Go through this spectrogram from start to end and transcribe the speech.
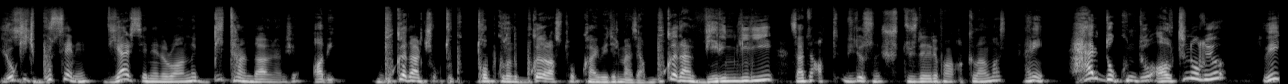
yok hiç bu sene diğer seneler oranla bir tane daha önemli şey. Abi bu kadar çok top, top kullanıp bu kadar az top kaybedilmez ya. Bu kadar verimliliği zaten at- biliyorsun şu düzleleri falan akıl almaz. Hani her dokunduğu altın oluyor ve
